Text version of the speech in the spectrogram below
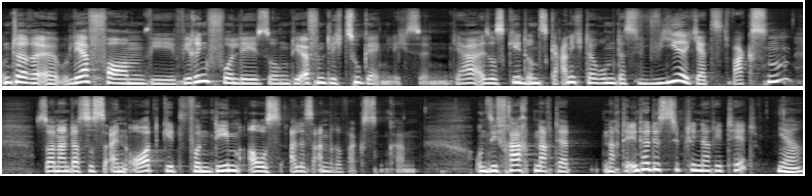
untere äh, Lehrformen wie, wie Ringvorlesungen, die öffentlich zugänglich sind. Ja, also es geht mhm. uns gar nicht darum, dass wir jetzt wachsen, sondern dass es einen Ort gibt, von dem aus alles andere wachsen kann. Und sie fragt nach der, nach der Interdisziplinarität. Ja.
